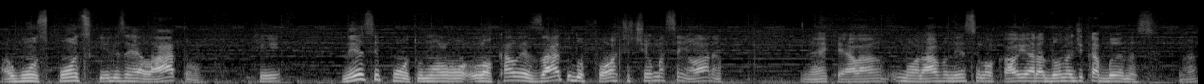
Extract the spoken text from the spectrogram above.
alguns pontos que eles relatam que Nesse ponto, no local exato do forte, tinha uma senhora, né, que ela morava nesse local e era dona de cabanas. Né?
